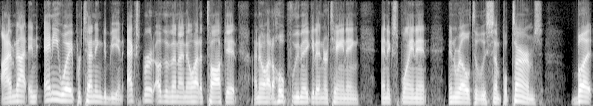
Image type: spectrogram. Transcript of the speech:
I'm not in any way pretending to be an expert, other than I know how to talk it. I know how to hopefully make it entertaining and explain it in relatively simple terms. But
